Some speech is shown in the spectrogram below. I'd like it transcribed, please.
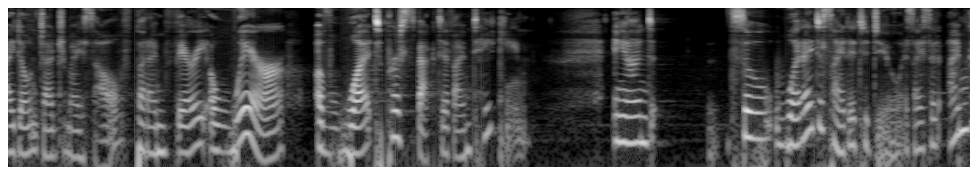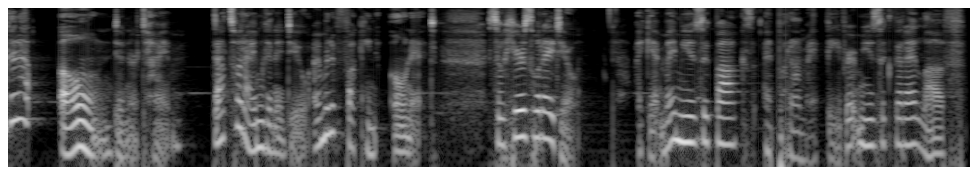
I don't judge myself, but I'm very aware of what perspective I'm taking. And so, what I decided to do is I said, I'm going to own dinner time. That's what I'm going to do. I'm going to fucking own it. So, here's what I do I get my music box, I put on my favorite music that I love,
